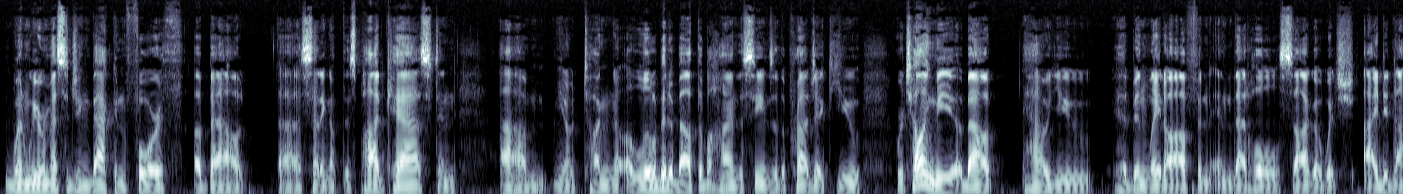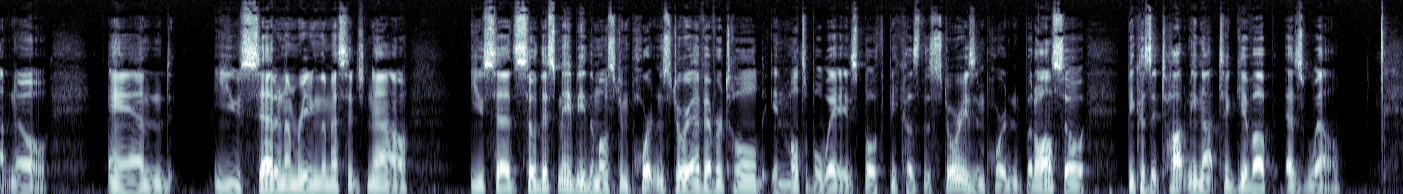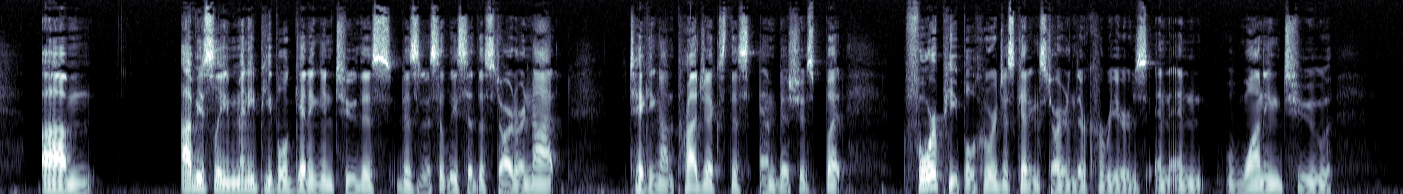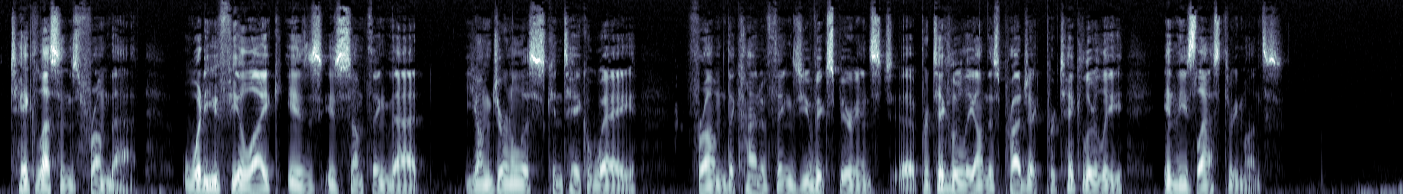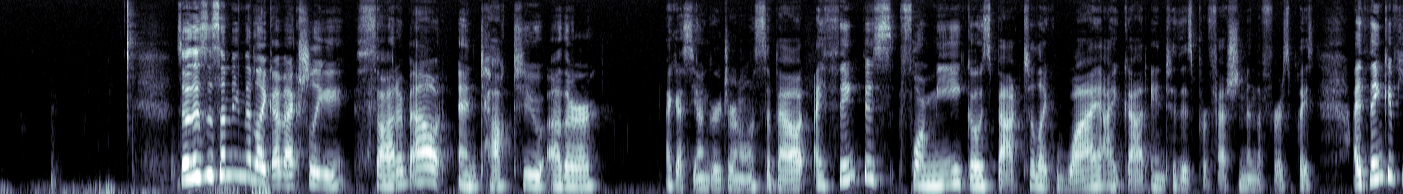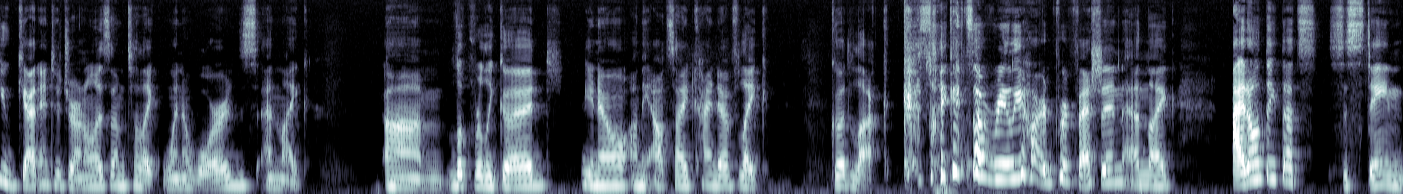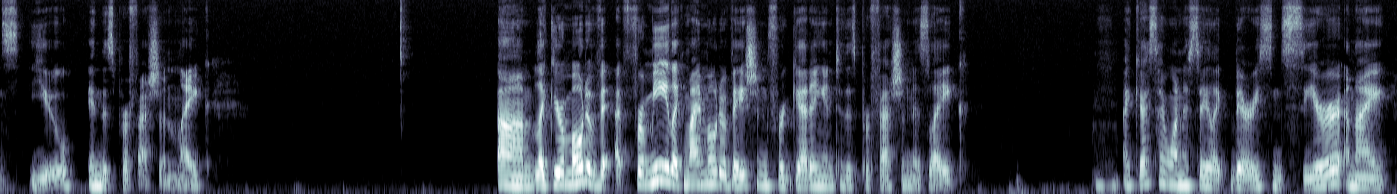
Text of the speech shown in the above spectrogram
when we were messaging back and forth about uh, setting up this podcast and um, you know talking a little bit about the behind the scenes of the project. You were telling me about how you had been laid off and, and that whole saga which i did not know. And you said and i'm reading the message now you said so this may be the most important story i've ever told in multiple ways both because the story is important but also because it taught me not to give up as well. Um, obviously, many people getting into this business, at least at the start, are not taking on projects this ambitious. But for people who are just getting started in their careers and, and wanting to take lessons from that, what do you feel like is is something that young journalists can take away from the kind of things you've experienced, uh, particularly on this project, particularly in these last three months? So this is something that like I've actually thought about and talked to other I guess younger journalists about. I think this for me goes back to like why I got into this profession in the first place. I think if you get into journalism to like win awards and like um look really good, you know, on the outside kind of like good luck cuz like it's a really hard profession and like I don't think that sustains you in this profession. Like um like your motive for me like my motivation for getting into this profession is like i guess i want to say like very sincere and i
